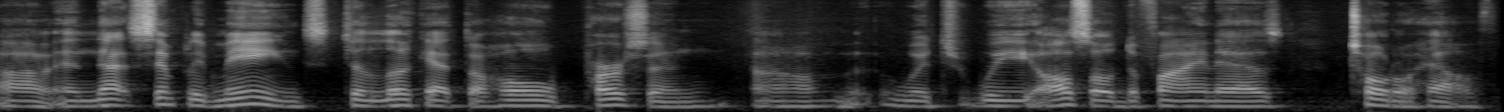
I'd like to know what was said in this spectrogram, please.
Uh, and that simply means to look at the whole person, um, which we also define as total health.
